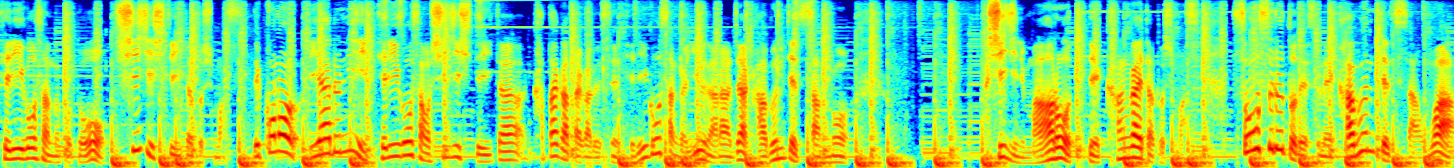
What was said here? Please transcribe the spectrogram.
テリー・ゴーさんのことを支持していたとします。で、このリアルにテリー・ゴーさんを支持していた方々がですね、テリー・ゴーさんが言うなら、じゃあ、カブンテツさんの支持に回ろうって考えたとします。そうするとですね、カブンテツさんは、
